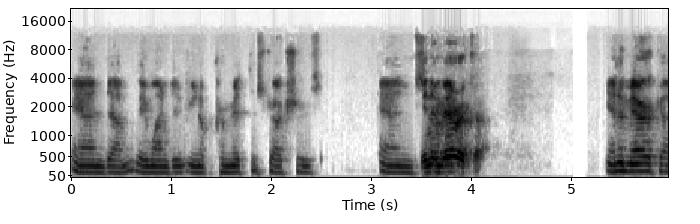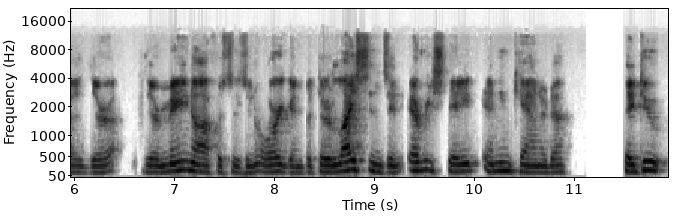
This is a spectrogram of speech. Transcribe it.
and um, they wanted to, you know, permit the structures. And so in America, in America, their their main office is in Oregon, but they're licensed in every state and in Canada. They do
